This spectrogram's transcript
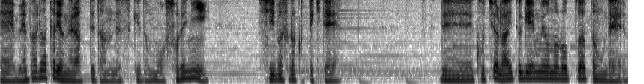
えー、メバルあたりを狙ってたんですけどもそれにシーバスが食ってきてでこっちはライトゲーム用のロッドだったので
